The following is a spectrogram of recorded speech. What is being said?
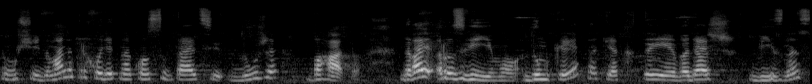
тому що і до мене приходять на консультацію дуже багато. Давай розвіємо думки, так як ти ведеш бізнес,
